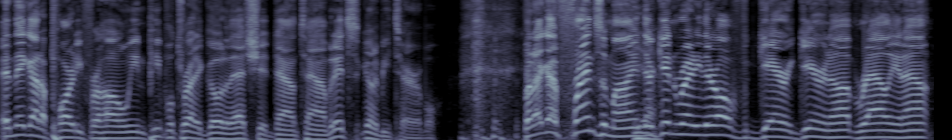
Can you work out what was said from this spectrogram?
and they got a party for Halloween. People try to go to that shit downtown, but it's gonna be terrible. but I got friends of mine. They're getting ready. They're all gear- gearing up, rallying out.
